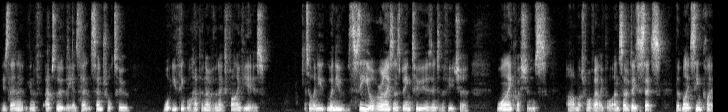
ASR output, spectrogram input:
is then kind of absolutely it's then central to what you think will happen over the next five years. So when you when you see your horizon as being two years into the future, why questions are much more valuable. And so data sets that might seem quite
